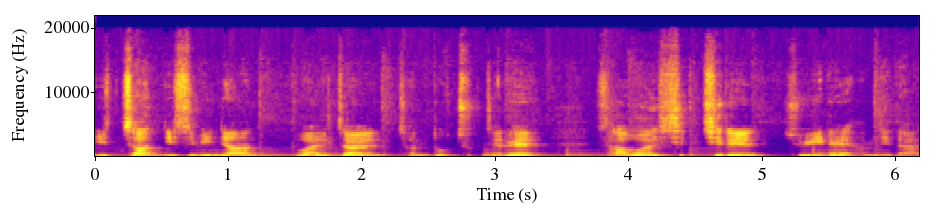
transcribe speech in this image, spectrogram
2022년 부활절 전독 축제를 4월 17일 주일에 합니다.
